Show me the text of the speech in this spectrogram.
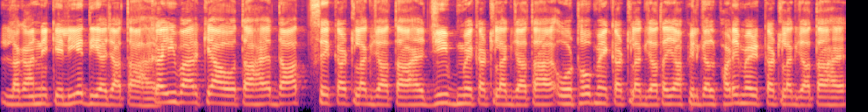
लगाने के लिए दिया जाता है। कई बार क्या होता है, दांत से कट लग जाता है, जीभ में कट लग जाता है, ओठों में कट लग जाता है या फिर गलफड़े में कट लग जाता है,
